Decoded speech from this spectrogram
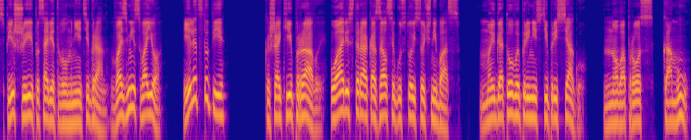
«Спеши», — посоветовал мне Тигран, — «возьми свое. Или отступи». Кошаки правы, у Аристера оказался густой сочный бас. «Мы готовы принести присягу. Но вопрос — кому?»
